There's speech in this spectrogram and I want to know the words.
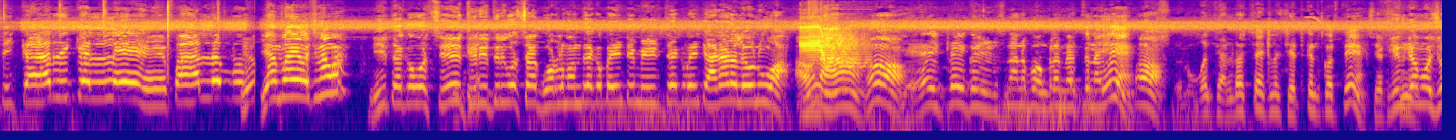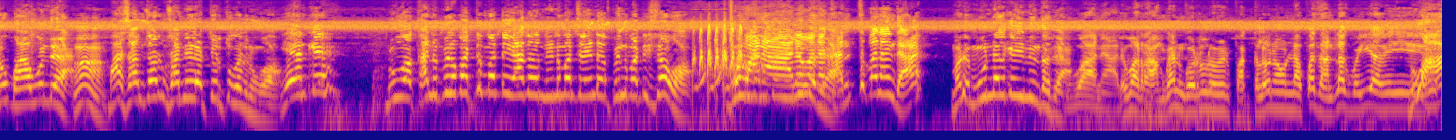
షికారుకెళ్ళే పాలము ఏం భయ వచ్చినావా? నీ వచ్చి తిరిగి తిరిగి వచ్చా గొర్రెల మంది పోయింటి మీ ఇంటి పోయింటి ఆడాడలేవు నువ్వు. అవునా? ఏ ఇట్లా ఇక్కడ ఇడుస్తున్నాను బొంకులో మెరుతున్నాయి ఆ. నువ్వు చెండ వచ్చా ఇట్లా చెట్టు కిందకి వచ్చి. చెట్టుకిందకేమో వచ్చావు? బాగుంది. మా సంసారం సన్నీళ్ళు ఎత్తిరుతు కదా నువ్వు. ఏంటి? నువ్వు ఆ కన్ను పిల్ల పట్టమంటే యాదో నిన్ను మంచి పిల్ల పట్టించావు? అంత పని అయిందా? మరి మూడు నెలలకి అయింది అది వాడు రామ్ గాని గొర్రెలు పక్కలోనే ఉన్నప్ప దాంట్లోకి పోయి అది నువ్వు ఆ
